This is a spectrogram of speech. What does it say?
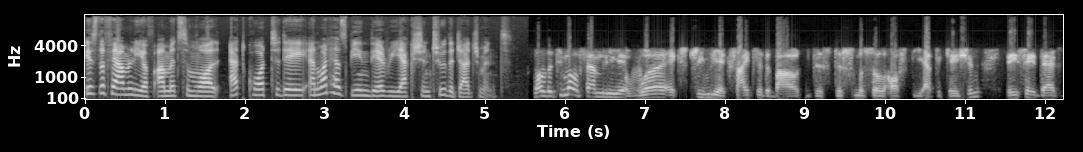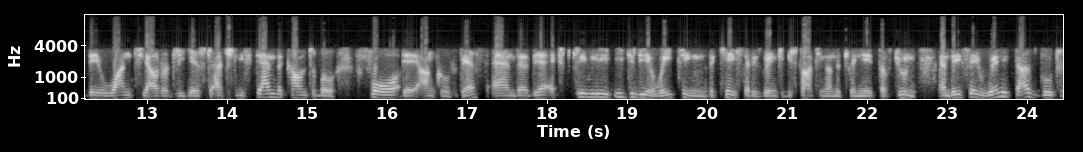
Is the family of Ahmed Timol at court today, and what has been their reaction to the judgment? Well, the Timol family were extremely excited about this dismissal of the application. They say that they want Joao Rodrigues to actually stand accountable for their uncle's death, and uh, they are extremely eagerly awaiting the case that is going to be starting on the 28th of June. And they say when it does go to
